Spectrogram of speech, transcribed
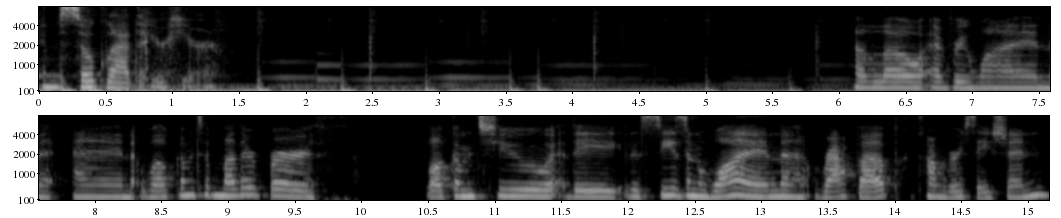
I'm so glad that you're here. Hello, everyone, and welcome to Mother Birth. Welcome to the, the season one wrap up conversation.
